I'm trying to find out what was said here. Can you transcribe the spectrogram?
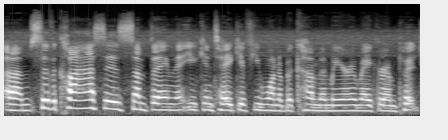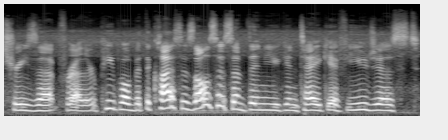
Um, so the class is something that you can take if you want to become a merrymaker and put trees up for other people. But the class is also something you can take if you just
